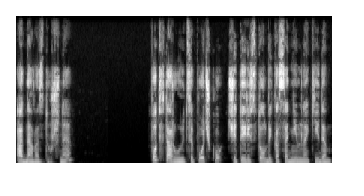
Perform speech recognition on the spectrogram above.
Одна воздушная, под вторую цепочку 4 столбика с одним накидом.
